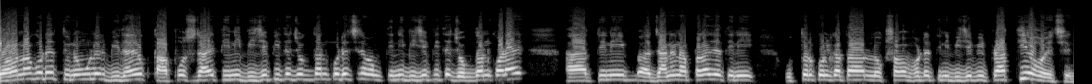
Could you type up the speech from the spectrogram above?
বরানগরের তৃণমূলের বিধায়ক তাপস রায় তিনি বিজেপিতে যোগদান করেছেন এবং তিনি বিজেপিতে যোগদান করায় আহ, তিনি জানেন আপনারা যে তিনি উত্তর কলকাতা লোকসভা ভোটে তিনি বিজেপির প্রার্থীও হয়েছেন।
